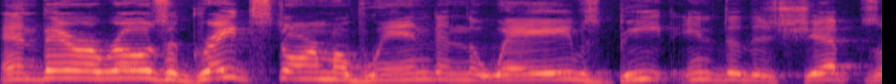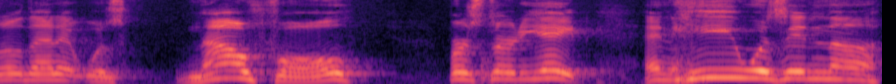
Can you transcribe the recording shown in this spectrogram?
And there arose a great storm of wind and the waves beat into the ship so that it was now full verse 38 and he was in the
